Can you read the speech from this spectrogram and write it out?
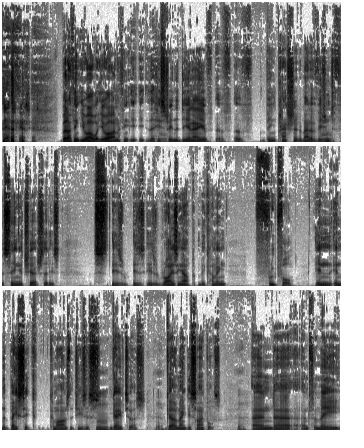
Yes, yes, yes. but I think you are what you are, and I think it, it, the history mm. and the DNA of, of, of being passionate about a vision mm. for seeing a church that is is is is rising up, and becoming fruitful mm. in in the basic commands that Jesus mm. gave to us: yeah. go make disciples. Yeah. And uh, and for me,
